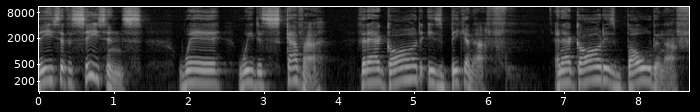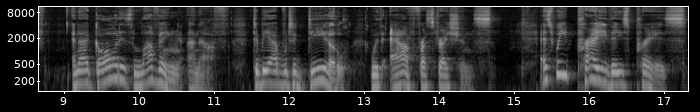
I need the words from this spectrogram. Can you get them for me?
These are the seasons where we discover that our God is big enough and our God is bold enough and our God is loving enough to be able to deal with our frustrations. As we pray these prayers,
